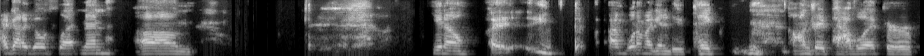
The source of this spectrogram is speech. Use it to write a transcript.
I got to go with Lehtonen. Um, you know, I, I, what am I going to do? Take Ondrej Pavelec or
